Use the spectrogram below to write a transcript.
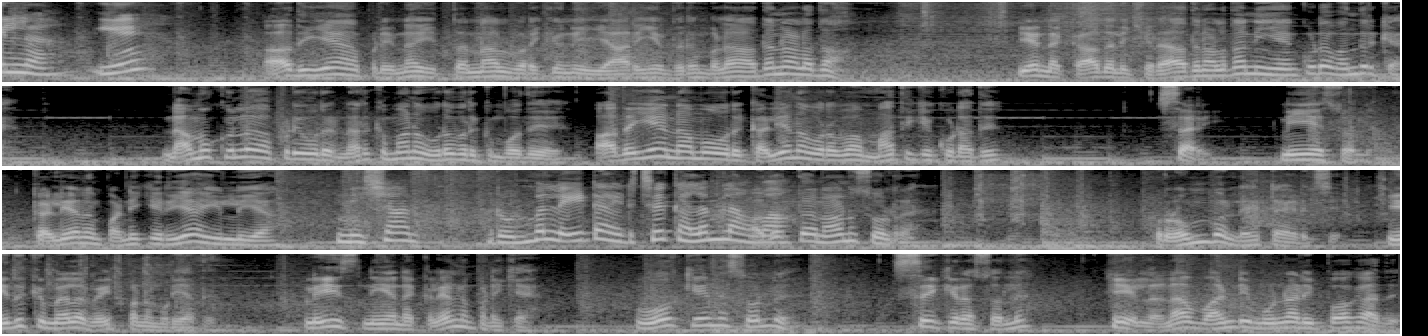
இல்ல ஏன்? அது ஏன் அப்படின்னா இத்தனை நாள் வரைக்கும் நீ யாரையும் விரும்பல. அதனால தான் என்ன காதலிக்கிற அதனால தான் நீ என் கூட வந்திருக்க. நமக்குள்ள அப்படி ஒரு நெருக்கமான உறவு இருக்கும்போது அதை ஏன் நாம ஒரு கல்யாண உறவா மாத்திக்க கூடாது? சரி நீயே சொல்லு. கல்யாணம் பண்ணிக்கிறியா இல்லையா? நிஷாந்த் ரொம்ப லேட் ஆயிடுச்சு கிளம்பலாம்? வா அதைத்தான் நானும் சொல்றேன். ரொம்ப லேட் ஆயிடுச்சு. இதுக்கு மேல வெயிட் பண்ண முடியாது. ப்ளீஸ் நீ என்ன கல்யாணம் பண்ணிக்க. ஓகேன்னு சொல்லு. சீக்கிரம் சொல்லு. இல்லைன்னா வண்டி முன்னாடி போகாது.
